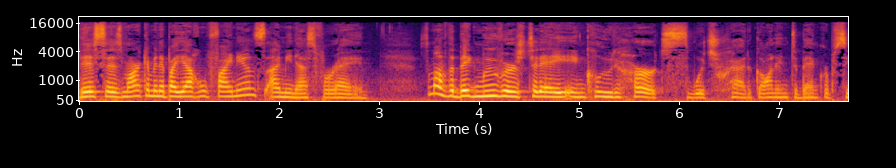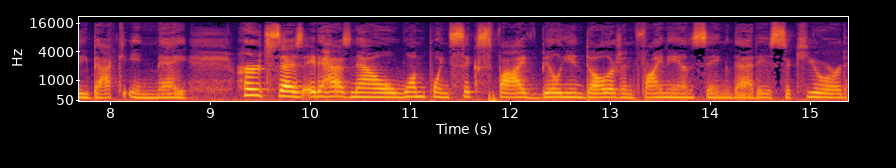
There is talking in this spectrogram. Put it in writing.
This is Market Minute by Yahoo Finance. I'm Ines Ferre. Some of the big movers today include Hertz, which had gone into bankruptcy back in May. Hertz says it has now $1.65 billion in financing that is secured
